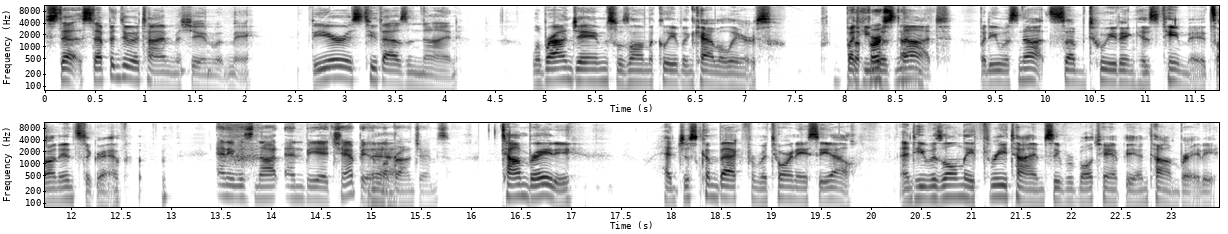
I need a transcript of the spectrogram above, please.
Step step into a time machine with me. The year is 2009. LeBron James was on the Cleveland Cavaliers, but The he was time. not. But he was not subtweeting his teammates on Instagram. And he was not NBA champion, Yeah. LeBron James. Tom Brady had just come back from a torn ACL, and he was only three-time Super Bowl champion Tom Brady,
